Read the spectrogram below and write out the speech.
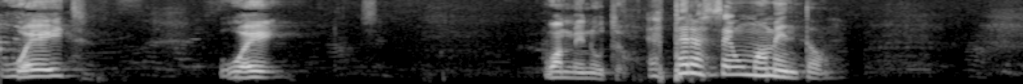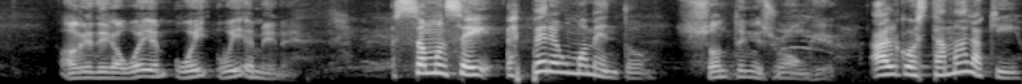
wait, wait. One minuto. Espérase un momento. Alguien diga, wait, wait, wait a minute. Someone say, espere un momento. Something is wrong here. Algo está mal aquí.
